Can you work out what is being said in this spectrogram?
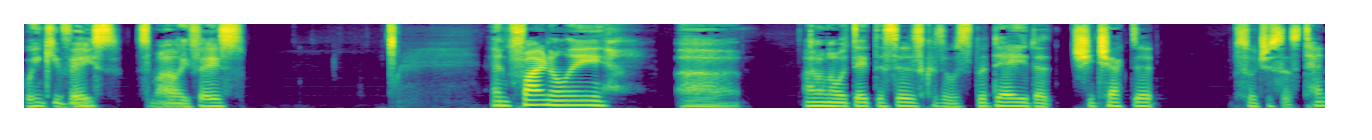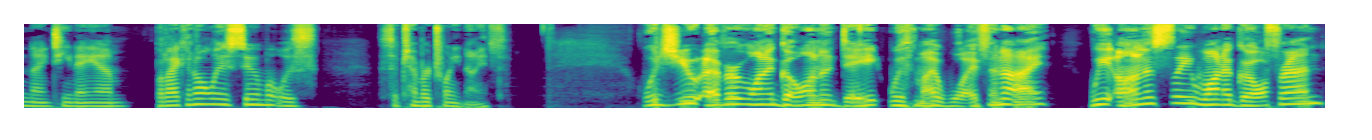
Winky face, smiley face. And finally, uh, I don't know what date this is because it was the day that she checked it. So it just says 10:19 a.m. But I can only assume it was September 29th. Would you ever want to go on a date with my wife and I? We honestly want a girlfriend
